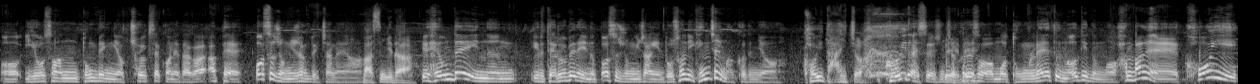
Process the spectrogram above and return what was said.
어, 2호선 동백역 초역세권에다가 앞에 버스 정류장도 있잖아요. 맞습니다. 이 해운대에 있는 이 대로변에 있는 버스 정류장이 노선이 굉장히 많거든요. 거의 다 있죠. 거의 다 있어요, 진짜. 네네. 그래서 뭐 동래든 어디든 뭐 한 방에 거의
